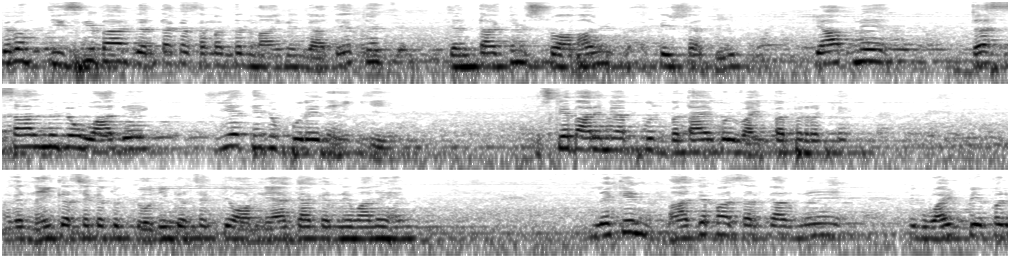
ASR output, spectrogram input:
जब हम तीसरी बार जनता का समर्थन मांगने जाते हैं तो जनता की स्वाभाविक अपेक्षा थी कि आपने 10 साल में जो वादे किए थे, जो पूरे नहीं किए, उसके बारे में आप कुछ बताएँ, कोई वाइट पेपर रखें। अगर नहीं कर सके तो क्यों नहीं कर सकते, और नया क्या करने वाले हैं? लेकिन भाजपा सरकार ने एक वाइट पेपर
